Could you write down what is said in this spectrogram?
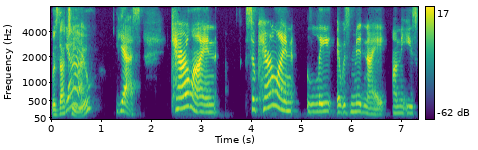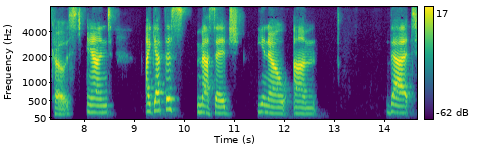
Was that Yeah. to you? Yes. Caroline, so Caroline late, it was midnight on the East Coast, and I get this message, you know, um, that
